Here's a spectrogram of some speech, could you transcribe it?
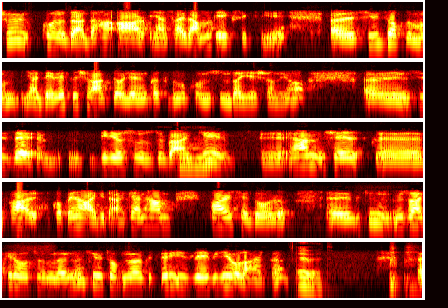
şu konuda daha ağır, yani saydamlık eksikliği e, sivil toplumun, yani devlet dışı aktörlerin katılımı konusunda yaşanıyor. E, siz de biliyorsunuzdur belki hı hı e, hem şey e, Kopenhag'a giderken hem Paris'e doğru e, bütün müzakere oturumlarını sivil toplum örgütleri izleyebiliyorlardı. Evet. E,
